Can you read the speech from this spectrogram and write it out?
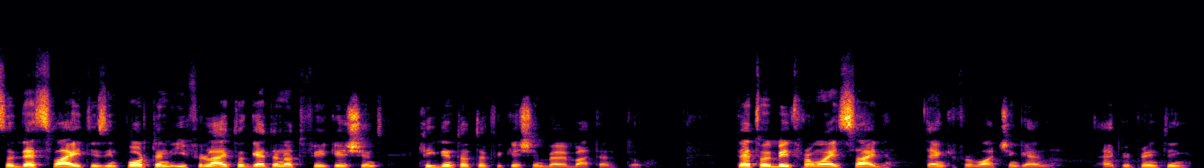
So that's why it is important. If you like to get the notifications, click the notification bell button too. That will be it from my side. Thank you for watching and happy printing.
